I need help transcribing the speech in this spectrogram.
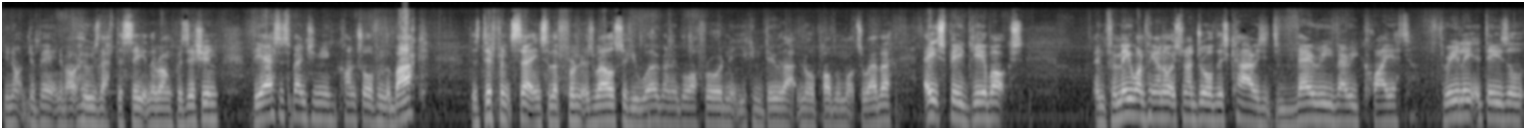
you're not debating about who's left the seat in the wrong position. The air suspension you can control from the back. There's different settings to the front as well, so if you were gonna go off-roading it, you can do that, no problem whatsoever. Eight speed gearbox, and for me, one thing I noticed when I drove this car is it's very, very quiet. Three litre diesel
